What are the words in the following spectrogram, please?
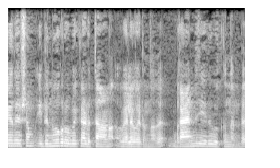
ഏകദേശം ഇരുന്നൂറ് രൂപയ്ക്ക് അടുത്താണ് വില വരുന്നത്. ബ്രാൻഡ് ചെയ്ത് വിൽക്കുന്നുണ്ട്.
